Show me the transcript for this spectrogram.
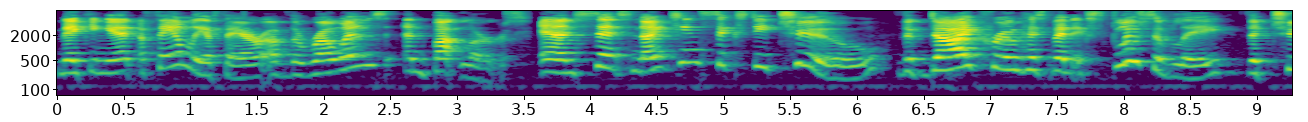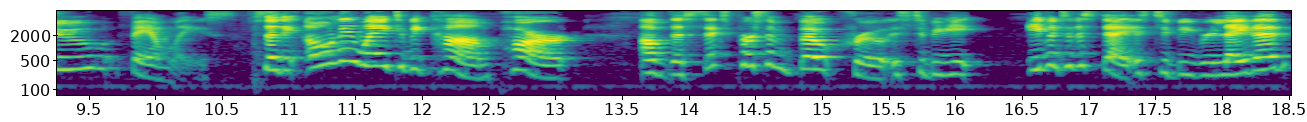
making it a family affair of the Rowans and Butlers. And since 1962, the dye crew has been exclusively the two families. So the only way to become part of the six person boat crew is to be, even to this day, is to be related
